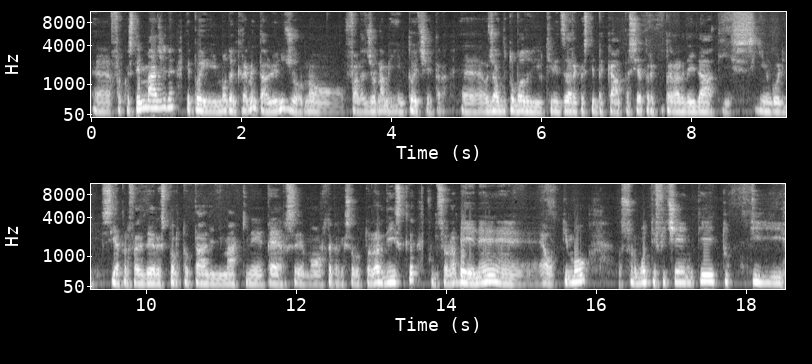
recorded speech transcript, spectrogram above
Eh, fa questa immagine e poi in modo incrementale ogni giorno fa l'aggiornamento, eccetera. Eh, ho già avuto modo di utilizzare questi backup sia per recuperare dei dati singoli, sia per fare dei restore totali di macchine perse, morte perché si è rotto l'hard disk. Funziona bene, è ottimo sono molto efficienti, tutti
